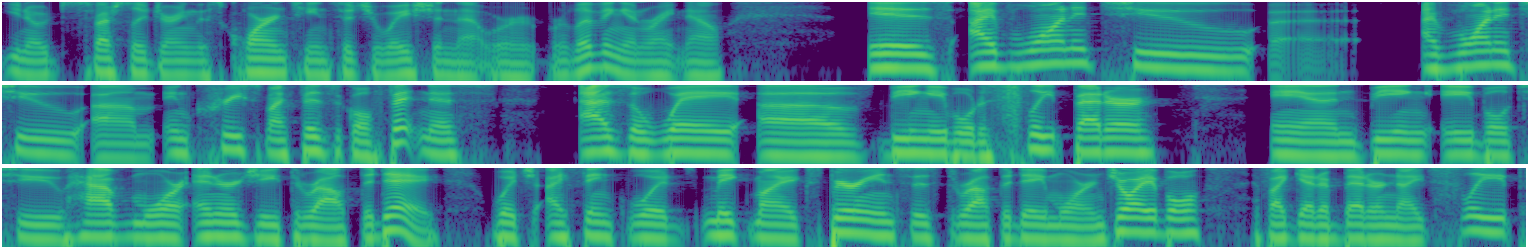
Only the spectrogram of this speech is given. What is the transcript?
you know especially during this quarantine situation that we're we're living in right now is I've wanted to uh, I've wanted to um, increase my physical fitness as a way of being able to sleep better and being able to have more energy throughout the day, which I think would make my experiences throughout the day more enjoyable. If I get a better night's sleep,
